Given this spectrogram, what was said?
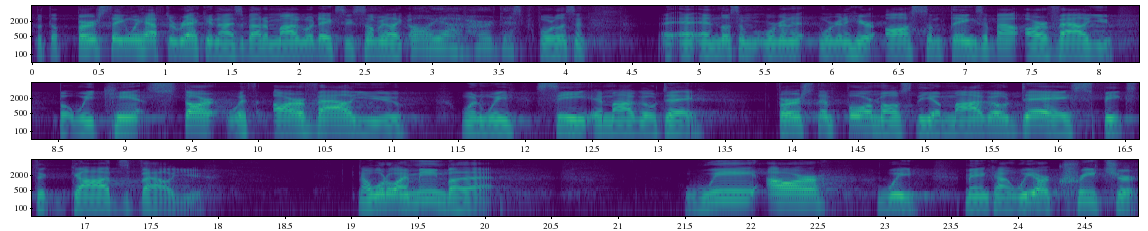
But the first thing we have to recognize about Imago Dei, see, somebody like, oh yeah, I've heard this before. Listen, and, and listen, we're gonna we're gonna hear awesome things about our value, but we can't start with our value when we see Imago Dei. First and foremost, the Imago Dei speaks to God's value. Now, what do I mean by that? We are, we, mankind, we are creature.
